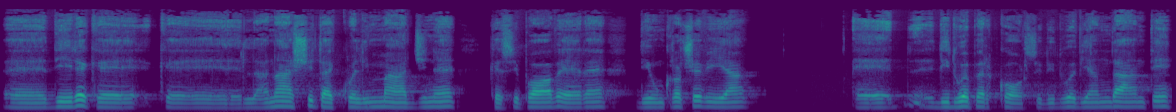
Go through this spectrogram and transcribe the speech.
eh, dire che, che la nascita è quell'immagine che si può avere di un crocevia eh, di due percorsi, di due viandanti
